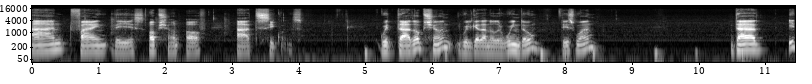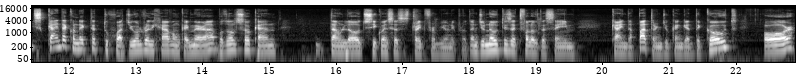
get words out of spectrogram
and find this option of add sequence. With that option, we'll get another window, this one, that it's kind of connected to what you already have on Chimera, but also can download sequences straight from UniProt. And you notice it follows the same kind of pattern. You can get the code or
